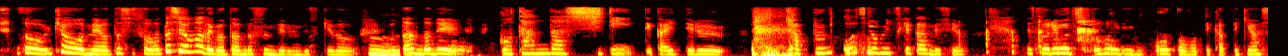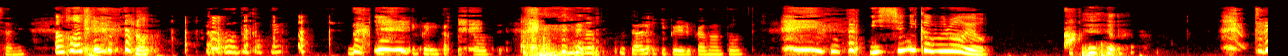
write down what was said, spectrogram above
そう、今日ね、私、そう、私はまだ五反田住んでるんですけど、うん五反田で、五反田シティって書いてる、キャップ、帽子を見つけたんですよ。で、それをちょっとホーリーに買おうと思って買ってきましたね。あ、本当に？だったの本当買ったよ。どこにつけてくれるかなと思って。で歩いてくれるかなと思って。一緒に被ろうよ。とり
